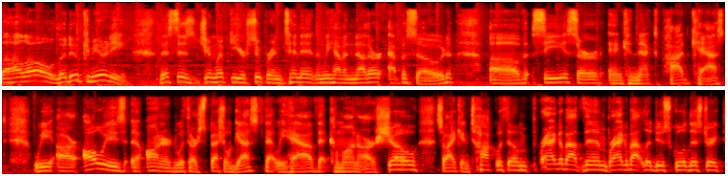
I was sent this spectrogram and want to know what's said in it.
Well, hello, Ladue community. This is Jim Whipke, your superintendent, and we have another episode of See, Serve, and Connect podcast. We are always uh, honored with our special guests that we have that come on our show so I can talk with them, brag about them, brag about Ladue School District.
